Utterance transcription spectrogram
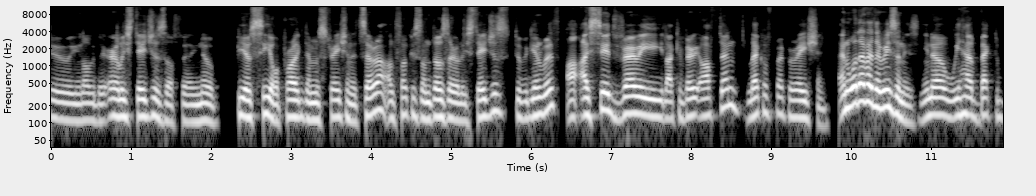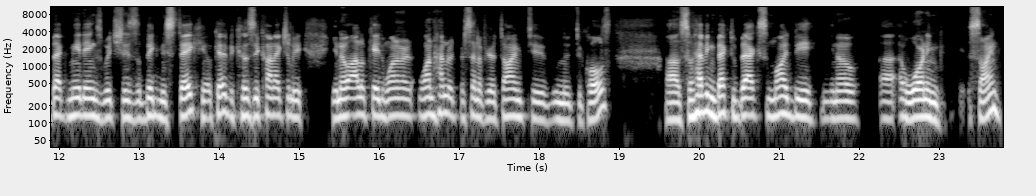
to you know the early stages of uh, you know POC or product demonstration, etc. I'll focus on those early stages to begin with. I see it very like very often lack of preparation, and whatever the reason is, you know, we have back-to-back meetings, which is a big mistake, okay, because you can't actually, you know, allocate 100 percent of your time to you know to calls. Uh, so having back-to-backs might be, you know, uh, a warning sign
